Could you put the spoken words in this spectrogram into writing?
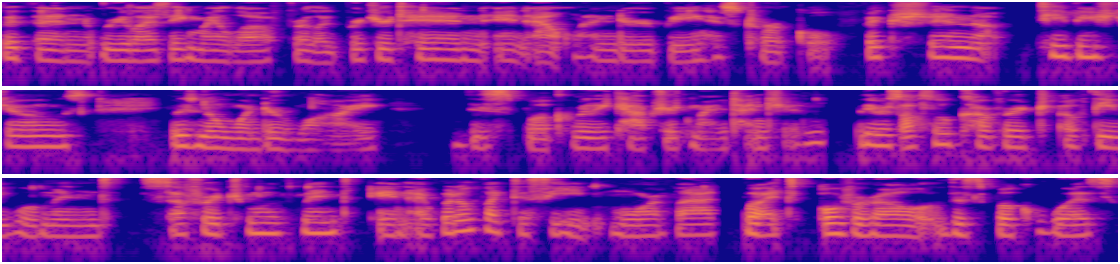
but then realizing my love for like Bridgerton and Outlander being historical fiction TV shows, it was no wonder why this book really captured my attention. There was also coverage of the women's suffrage movement and I would have liked to see more of that but overall this book was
